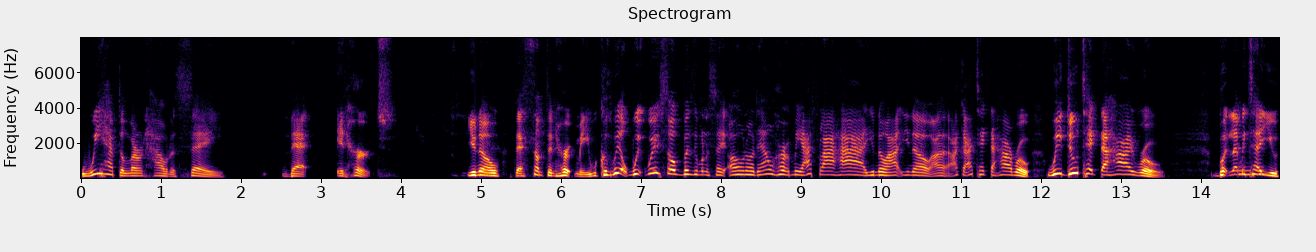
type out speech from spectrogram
we have to learn how to say that it hurts. You know that something hurt me because we, we we're so busy want to say, "Oh no, that don't hurt me. I fly high." You know, I you know I, I I take the high road. We do take the high road, but let me tell mm-hmm. you,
